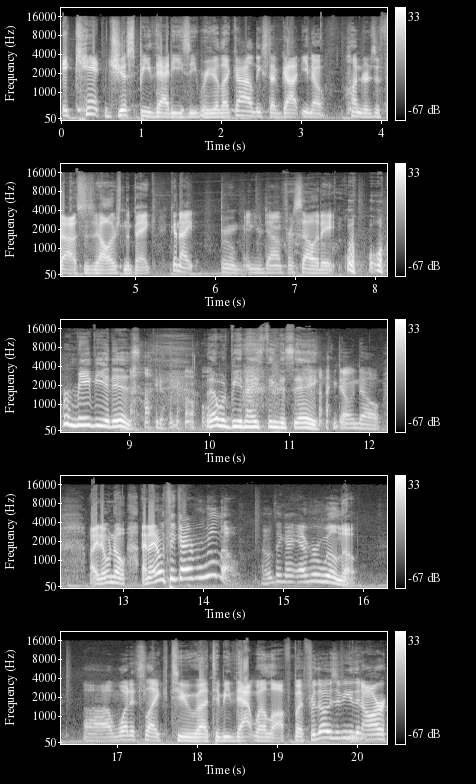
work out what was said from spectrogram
It can't just be that easy where you're like, ah, at least I've got, you know, hundreds of thousands of dollars in the bank. Good night. Boom. And you're down for a solid eight. Or maybe it is. I don't know. That would be a nice thing to say. I don't know. I don't know. And I don't think I ever will know. I don't think I ever will know. Uh, what it's like to uh, to be that well off, but for those of you that are,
